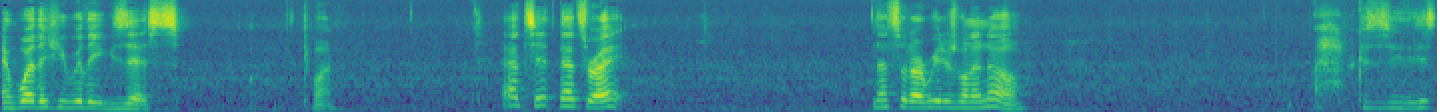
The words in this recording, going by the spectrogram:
And whether he really exists. Come on. That's it, that's right. That's what our readers want to know. Because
